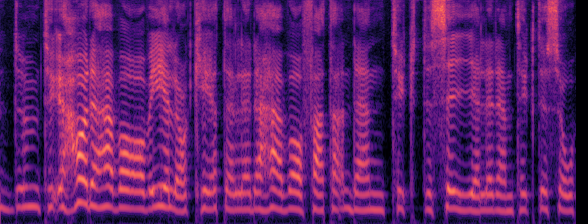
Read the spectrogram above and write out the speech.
de tycker, jaha det här var av elakhet eller det här var för att den tyckte si eller den tyckte så.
